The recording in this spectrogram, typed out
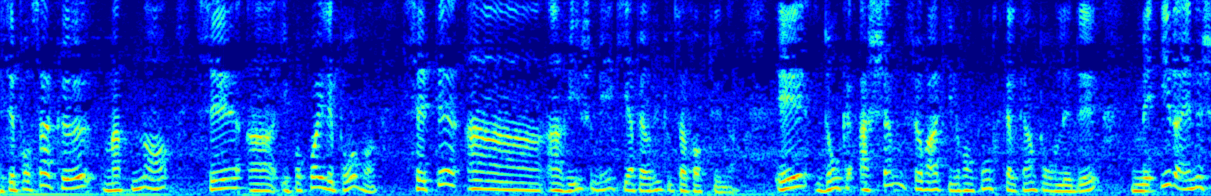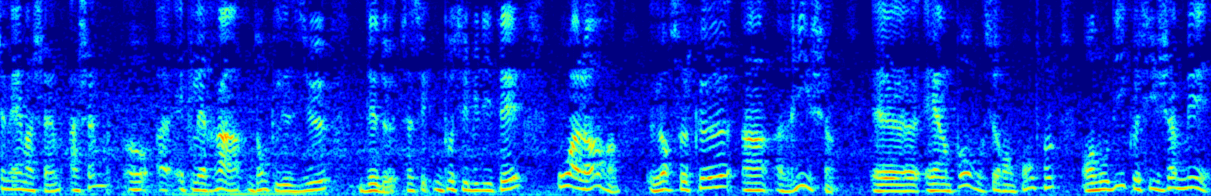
c'est pour ça que maintenant, c'est un. Et pourquoi il est pauvre? C'était un, un, riche, mais qui a perdu toute sa fortune. Et donc, Hachem fera qu'il rencontre quelqu'un pour l'aider, mais il a Hachem. Hachem oh, éclairera donc les yeux des deux. Une possibilité. Ou alors, lorsque un riche euh, et un pauvre se rencontrent, on nous dit que si jamais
